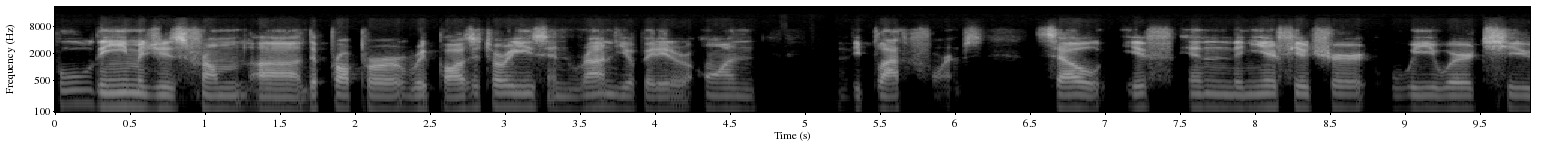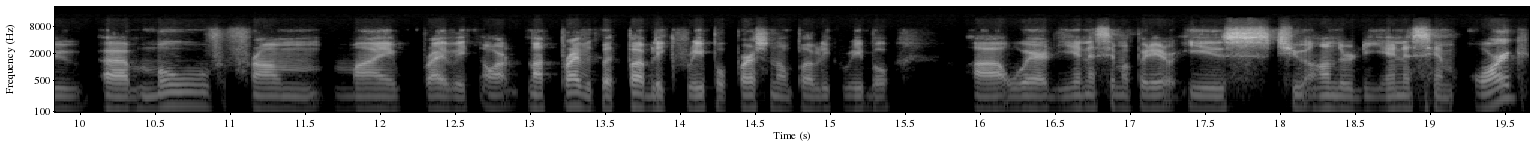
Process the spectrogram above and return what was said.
pull the images from uh, the proper repositories and run the operator on the platforms. So if in the near future we were to uh, move from my private, or not private, but public repo, personal public repo, uh, where the NSM operator is to under the NSM org,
